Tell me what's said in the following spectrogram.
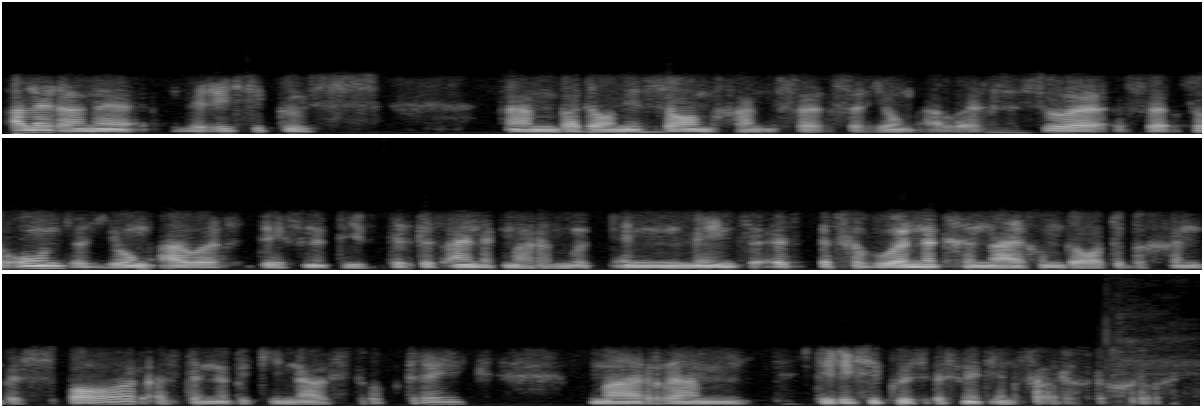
allerlei risiko's um, wat daarmee saamgaan vir vir jong ouers. So vir vir ons as jong ouers definitief dit is eintlik maar 'n moet. En mense is is gewoonlik geneig om daar te begin bespaar as dinge bietjie nou strop trek. Maar ehm um, die risiko's is net eenvoudig te groot.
